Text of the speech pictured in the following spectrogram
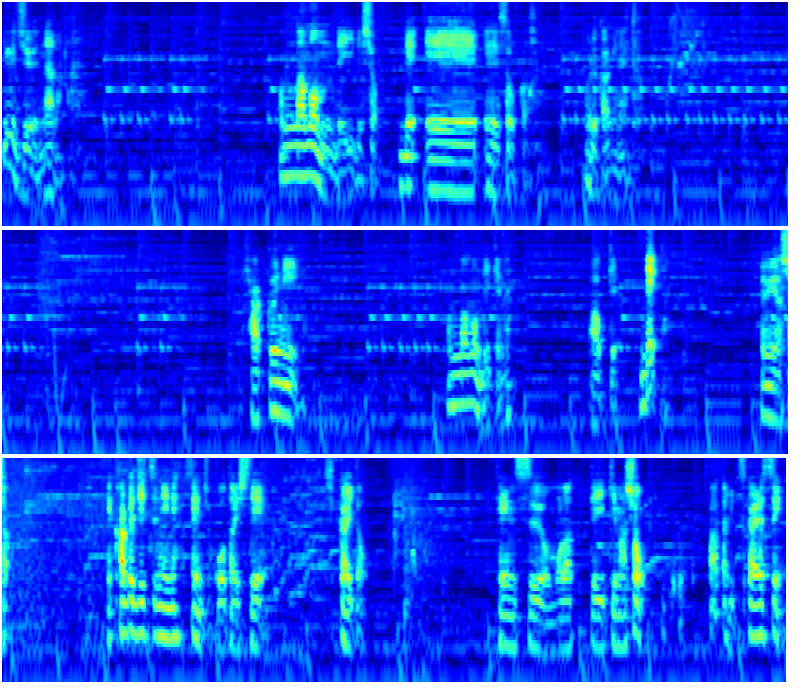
97。こんなもんでいいでしょ。で、えー、えー、そうか。能力上げないと。102。こんなもんでいけない？あ、オッケー。で、読みましょう。確実にね、船長交代して、しっかりと、点数をもらっていきましょう。さあ、あたり使いやすいね。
